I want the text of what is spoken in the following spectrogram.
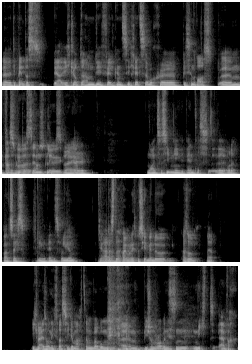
äh, die Panthers, ja, ich glaube, da haben die Falcons sich letzte Woche ein bisschen raus ähm, Das katapultiert aus den Playoffs, weil 9 zu 7 gegen die Panthers äh, oder 9 zu 6 gegen die Panthers verlieren. Ja, das darf einfach nichts passieren. Wenn du, also, Ich weiß auch nicht, was sie gemacht haben, warum ähm, Bijan Robinson nicht einfach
